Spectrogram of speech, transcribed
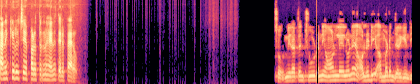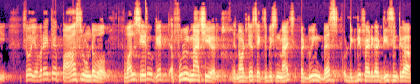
తనిఖీలు చేపడుతున్నాయని తెలిపారు. సో మీరు అతను చూడని ఆన్లైన్లోనే ఆల్రెడీ అమ్మడం జరిగింది. సో ఎవరైతే పాస్లు ఉండవో వాళ్ళు say to get full match year not just exhibition match but doing best డిగ్నిఫైడ్గా డీసెంట్గా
